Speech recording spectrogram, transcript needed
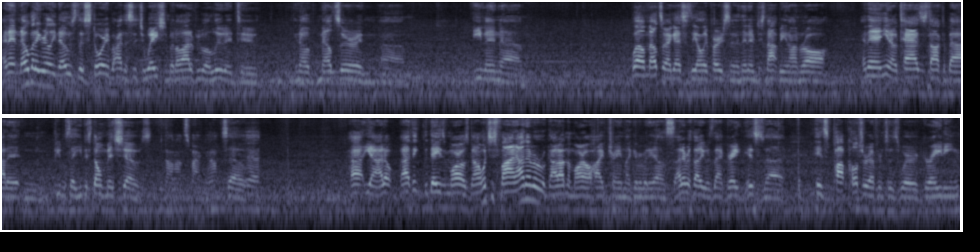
And then nobody really knows the story behind the situation, but a lot of people alluded to, you know, Meltzer and um, even, um, well, Meltzer, I guess, is the only person, and then him just not being on Raw. And then, you know, Taz has talked about it, and people say you just don't miss shows. Not on SmackDown. So, Yeah. uh, yeah, I don't. I think the days of Mauro's gone, which is fine. I never got on the Morrow hype train like everybody else. I never thought he was that great. His uh, his pop culture references were grating.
